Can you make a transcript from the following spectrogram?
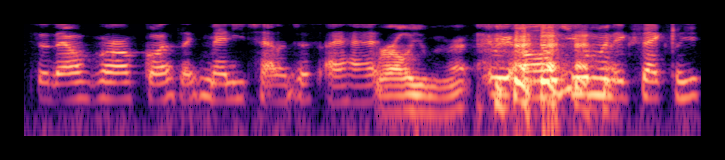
So there were, of course, like many challenges I had. We're all human, right? We're all human, exactly.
